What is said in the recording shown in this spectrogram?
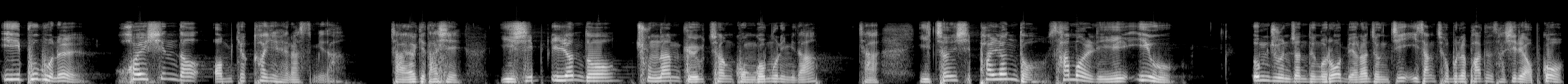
이 부분을 훨씬 더 엄격하게 해놨습니다. 자, 여기 다시 21년도 충남교육청 공고문입니다. 자, 2018년도 3월 2일 이후 음주운전 등으로 면허정지 이상 처분을 받은 사실이 없고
